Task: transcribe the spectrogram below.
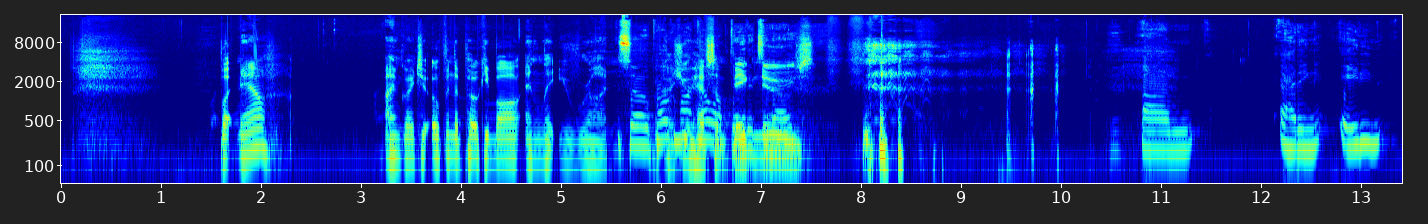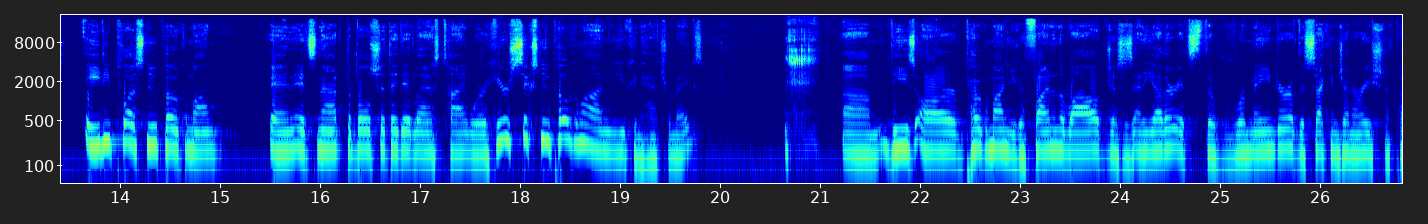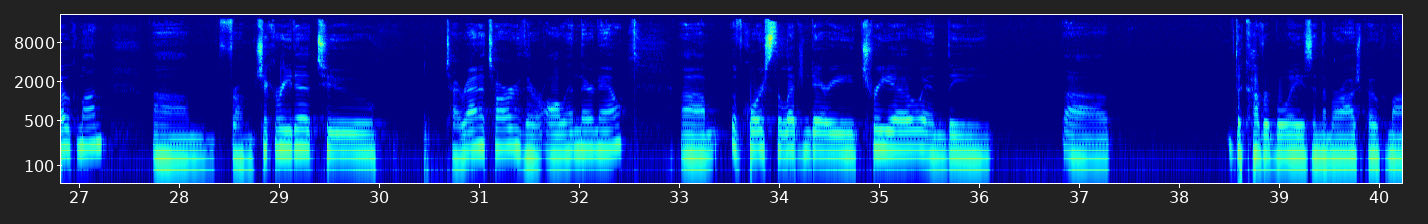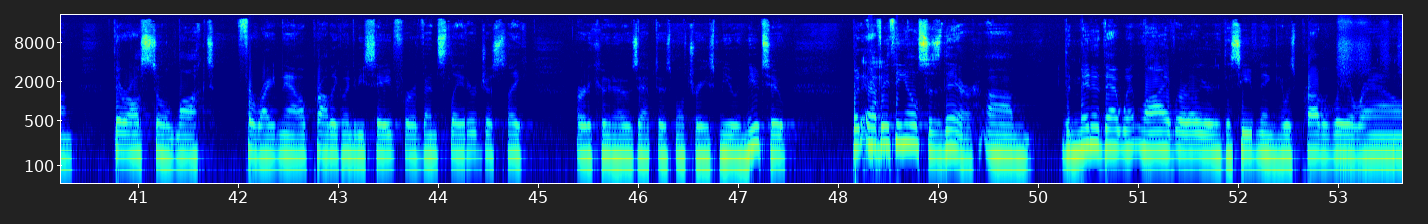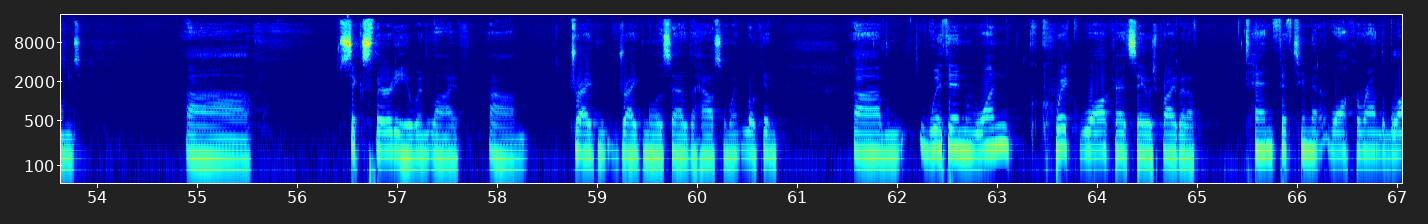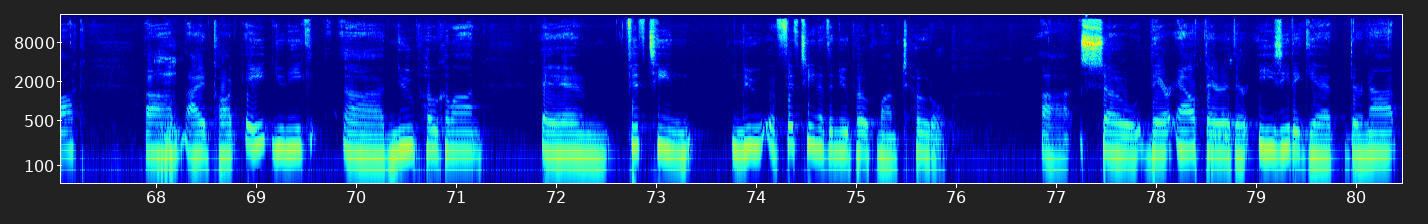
But now, I'm going to open the Pokeball and let you run So because you have Go some big news. um, adding 80, 80 plus new Pokemon, and it's not the bullshit they did last time where here's six new Pokemon, you can hatch from eggs. Um, these are Pokemon you can find in the wild just as any other. It's the remainder of the second generation of Pokemon. Um, from Chikorita to Tyranitar, they're all in there now. Um, of course, the legendary trio and the uh, the cover boys and the Mirage Pokemon, they're all still locked for right now. Probably going to be saved for events later, just like Articuno, Zapdos, Moltres, Mew, and Mewtwo. But everything else is there. Um, the minute that went live earlier this evening, it was probably around uh, six thirty. It went live. Um, dragged dragged Melissa out of the house and went looking. Um, within one quick walk, I'd say it was probably about a 10, 15 minute walk around the block. Um, I had caught eight unique uh, new Pokemon and 15 new uh, 15 of the new Pokemon total. Uh, so they're out there. They're easy to get. They're not.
